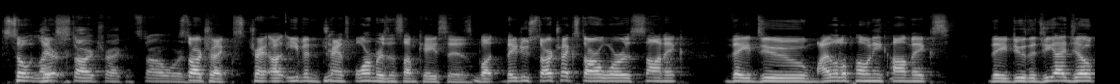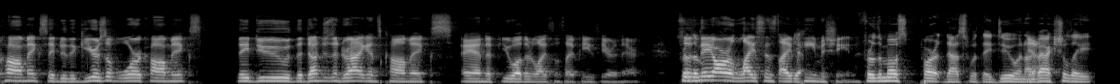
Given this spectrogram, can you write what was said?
So Like they're Star Trek and Star Wars. Star Trek, tra- uh, even Transformers in some cases, but they do Star Trek, Star Wars, Sonic. They do My Little Pony comics. They do the GI Joe comics. They do the Gears of War comics. They do the Dungeons and Dragons comics and a few other licensed IPs here and there. So the- they are a licensed IP machine. For the most part, that's what they do. And I've actually,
